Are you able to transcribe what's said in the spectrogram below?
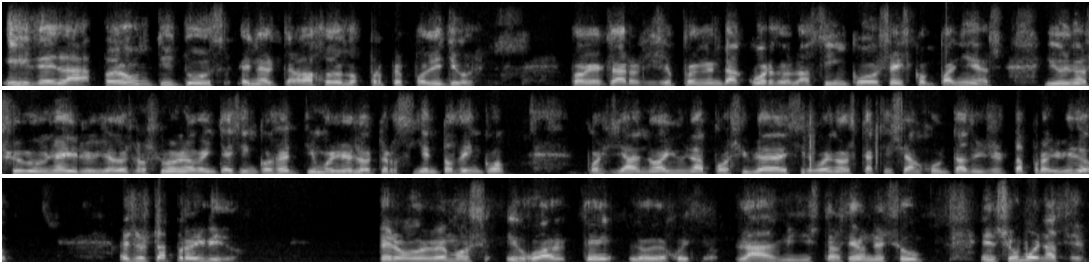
y de la prontitud en el trabajo de los propios políticos. Porque claro, si se ponen de acuerdo las cinco o seis compañías y una sube un euro y el otro sube 95 céntimos y el otro 105, pues ya no hay una posibilidad de decir, bueno, es que aquí se han juntado y eso está prohibido. Eso está prohibido. Pero volvemos igual que lo del juicio. La administración en su, en su buen hacer,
